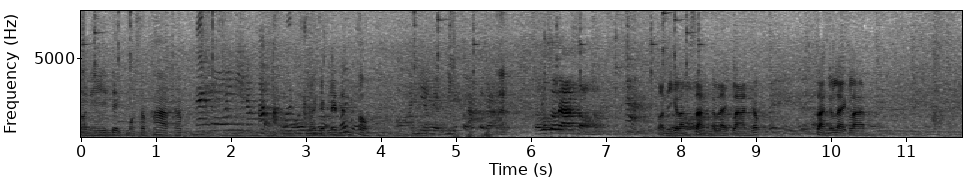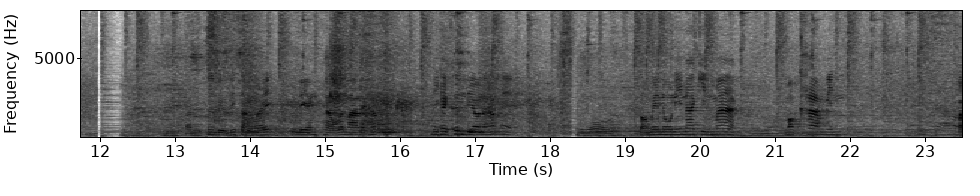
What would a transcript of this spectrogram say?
ตอนนี้เด็กหมดสภาพครับหลังจากเล่นน้ำตกสารสดาสองตอนนี้กำลังสั่งกันแหลกลานครับ สั่งกันแหลกลาน ตอนนี้เครื่องดื่มที่สั่งไว้เรียงแถวกันมาเลยครับ นี่แค่ครึ่งเดียวนะครับเนี่ยโอ้โหสองเมนูนี้น่ากินมาก มอคค่ามิ้นท์ไป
